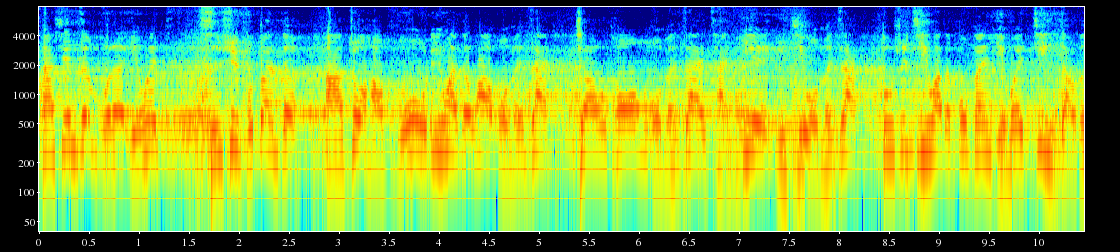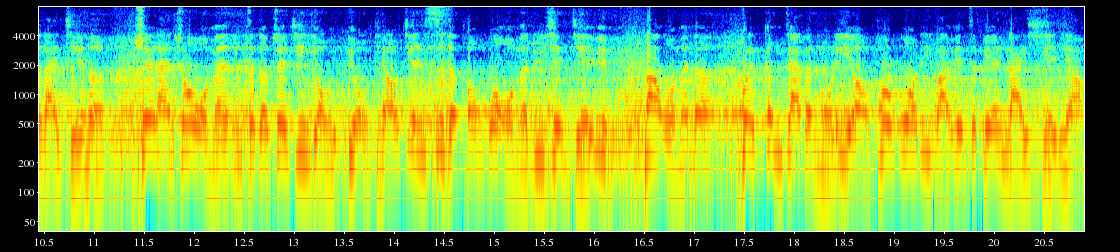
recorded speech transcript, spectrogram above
那县政府呢，也会持续不断的啊做好服务。另外的话，我们在交通，我们在产业，以及我们在都市计划的部分也会尽早的来结合。虽然说我们这个最近有有条件式的通过我们绿线捷运，那我们呢会更加的努力哦，透过立法院这边来协调，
